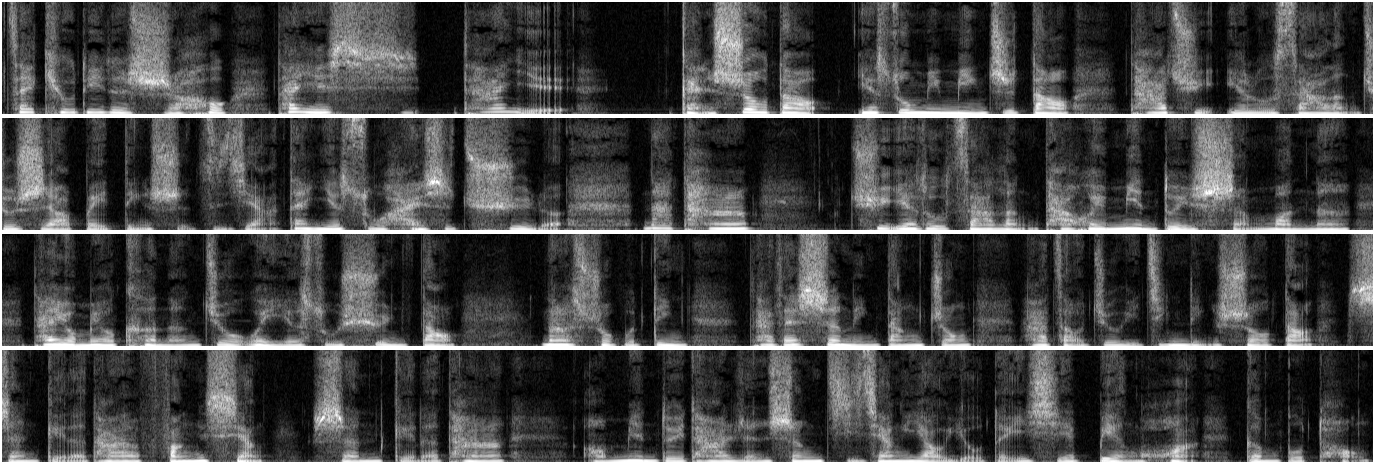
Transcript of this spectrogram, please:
在 QD 的时候，他也写，他也感受到耶稣明明知道他去耶路撒冷就是要被钉十字架，但耶稣还是去了。那他。去耶路撒冷，他会面对什么呢？他有没有可能就为耶稣殉道？那说不定他在圣灵当中，他早就已经领受到神给了他的方向，神给了他啊，面对他人生即将要有的一些变化跟不同。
